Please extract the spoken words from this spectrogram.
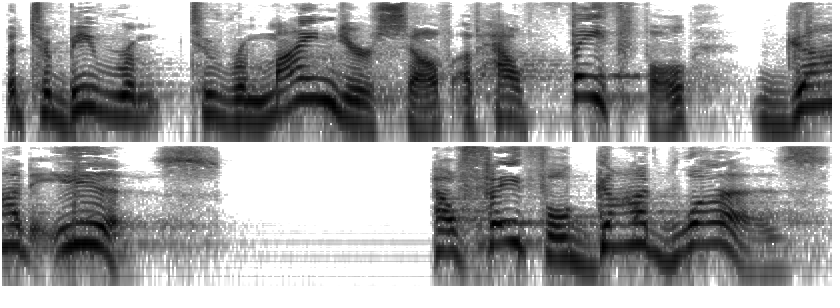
but to be, to remind yourself of how faithful God is. How faithful God was.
